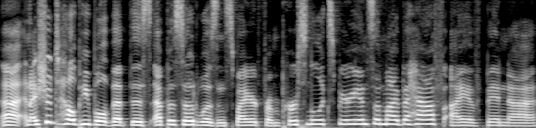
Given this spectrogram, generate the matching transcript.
Uh, and I should tell people that this episode was inspired from personal experience on my behalf. I have been. Uh,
